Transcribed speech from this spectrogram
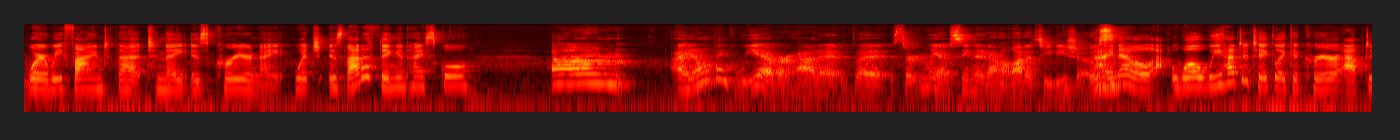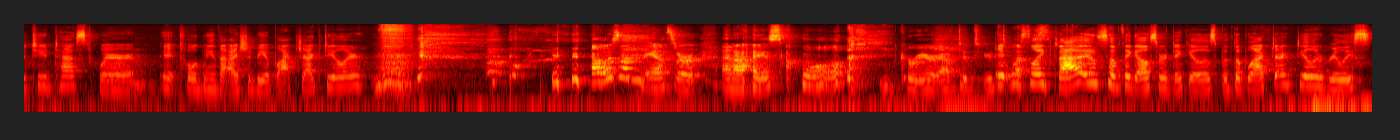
where we find that tonight is career night, which is that a thing in high school? Um, I don't think we ever had it, but certainly I've seen it on a lot of TV shows. I know. Well, we had to take like a career aptitude test where it told me that I should be a blackjack dealer. How is that an answer on a high school career aptitude It was like that is something else ridiculous, but the blackjack dealer really s-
